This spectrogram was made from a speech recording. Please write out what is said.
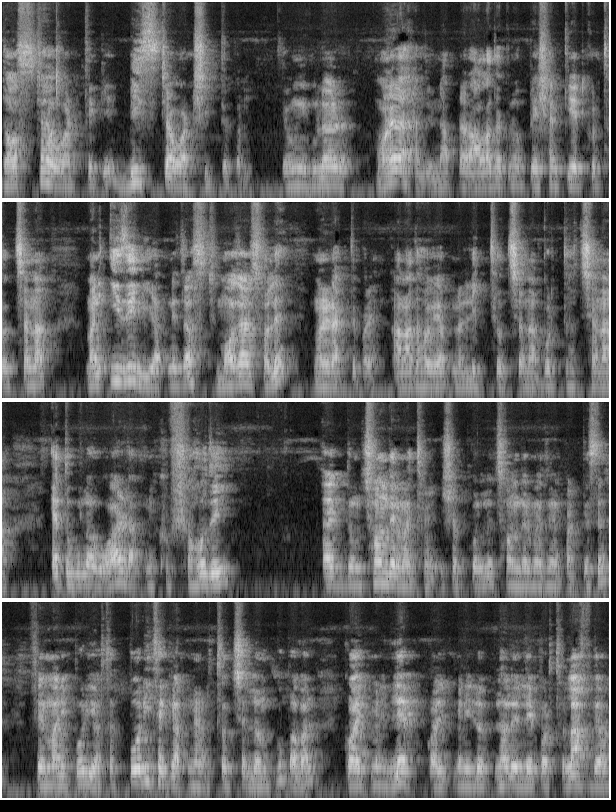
দশটা ওয়ার্ড থেকে বিশটা ওয়ার্ড শিখতে পারি। এবং এগুলার মনে রাখার জন্য আপনার আলাদা কোনো প্রেশার ক্রিয়েট করতে হচ্ছে না। মানে ইজিলি আপনি জাস্ট মজার ছলে মনে রাখতে পারেন। আলাদাভাবে আপনার লিখতে হচ্ছে না, পড়তে হচ্ছে না। এতগুলো ওয়ার্ড আপনি খুব সহজেই একদম ছন্দের মাধ্যমে হিসাব করলে ছন্দের মাধ্যমে পারতেছেন। ফের মানে পরি অর্থাৎ পরি থেকে আপনার অর্থ হচ্ছে লোমকূপ আবার কয়েক মানে লেপ, কয়েক মানে লোপ হলে লেপ অর্থ লাফ দেওয়া।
